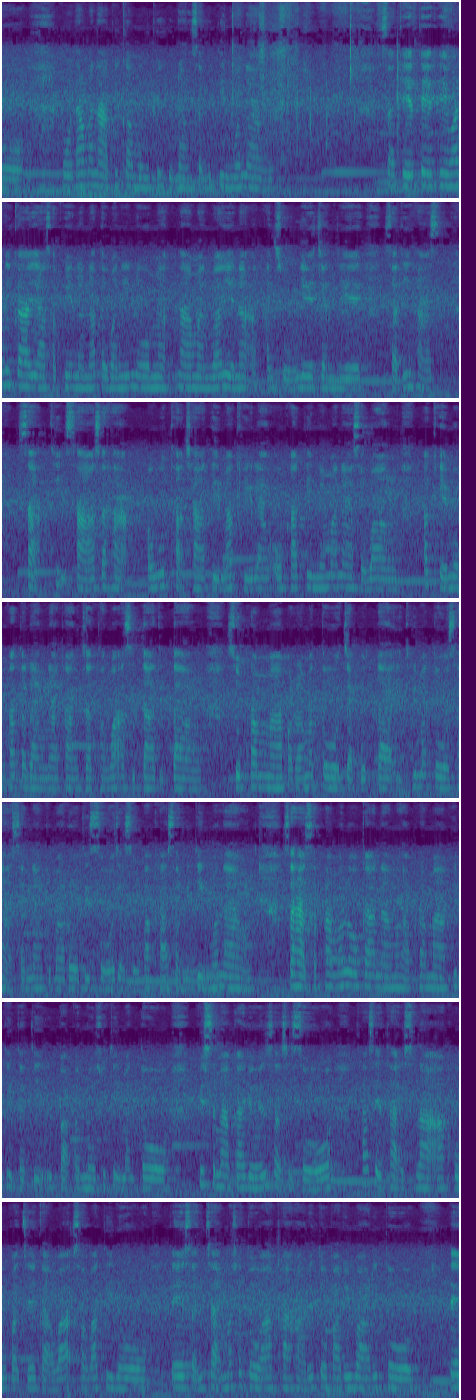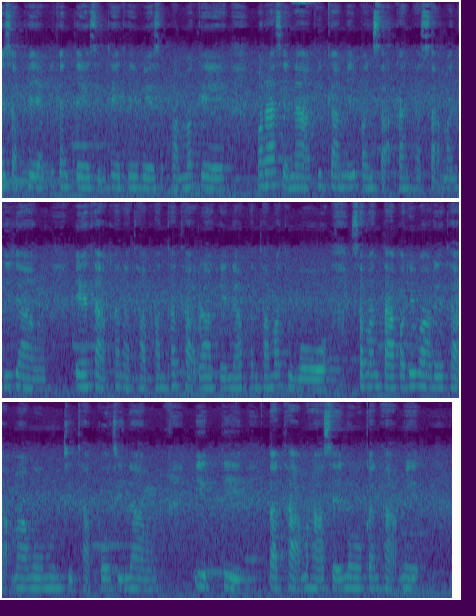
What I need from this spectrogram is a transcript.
โมทัมนาพิกามุงพิกุนังสมิติงวนังสเพเตเทวานิกายาสเพนะนะตะวันนิโนนามันวะเยนะอคันสูงเยจันเยสัติหา สัทิสาสหะปวุฒชาติมัคขีลังโอคัตินยมนาสวังพระเขโมคัตตดังนาคังจันทวะอสิตาติตัง สุพรมมาปรมตโตจักปุตตาอิทิมโตสหัสนังกุมารโรติโสจักสุภคัสสมิติงวนัง สหัสพรมโลกานางมหาพรมาพิติตติ อุปปปโนชุติมันโต พิสมากายโยสัสสโสทัสเศรษฐาอิสลาอาคูปัจเจกาวะสวัตติโน เตสัญจามัชโตอาคาหาริโตปาริวาริโต เตสัพเพยพิกันเตสินเทเทเวสพรมเกวราเสนาพิการมิปันสะกันหัสสะมันทิยัง เอถาขนาถาพันทัตถาราเกนะพันธมัตุโว สมันตาปริวาเรถะมาโวมุนจิตถโกจินัง อิติตัฏฐามหาเสโนกันหาเม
